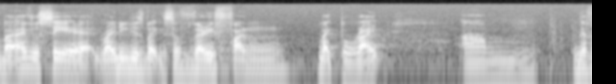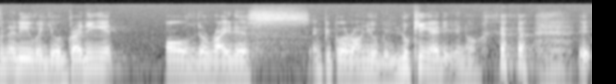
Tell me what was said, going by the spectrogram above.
But I have to say that riding this bike is a very fun bike to ride. Um, definitely when you're riding it, all of the riders and people around you will be looking at it, you know. it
